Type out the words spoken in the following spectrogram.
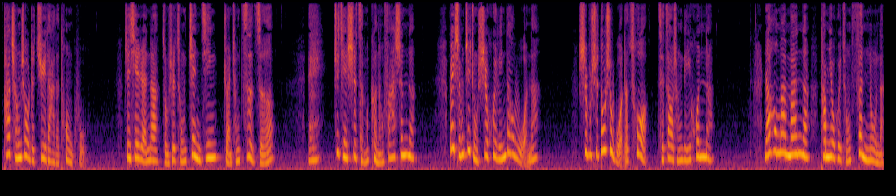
他承受着巨大的痛苦。这些人呢，总是从震惊转成自责，哎。这件事怎么可能发生呢？为什么这种事会临到我呢？是不是都是我的错才造成离婚呢？然后慢慢呢，他们又会从愤怒呢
